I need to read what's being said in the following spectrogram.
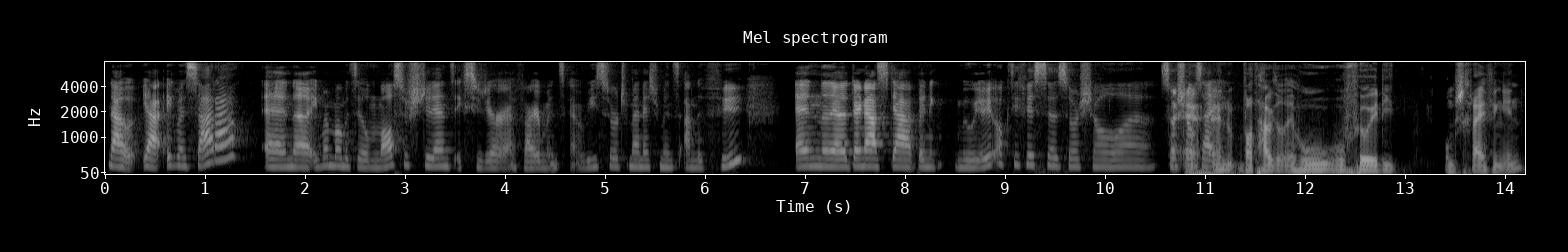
Nou ja, ik ben Sarah en ik ben momenteel masterstudent. Ik studeer Environment and Resource Management aan de VU. En uh, daarnaast ja, ben ik milieuactiviste, zoals je al, uh, zoals je al zei. En wat houdt dat, hoe, hoe vul je die omschrijving in?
